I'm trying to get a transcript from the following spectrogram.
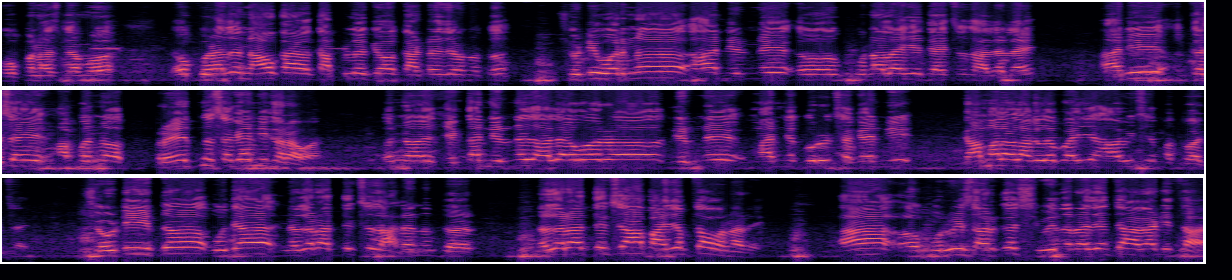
ओपन असल्यामुळं कुणाचं नाव का कापलं किंवा काटायचं नव्हतं शेवटी वर्ण हा निर्णय कुणाला हे द्यायचं झालेला आहे. आणि कसं आहे आपण प्रयत्न सगळ्यांनी करावा. पण एकदा निर्णय झाल्यावर निर्णय मान्य करून सगळ्यांनी कामाला लागलं पाहिजे हा विषय महत्त्वाचा आहे. शेवटी इथं उद्या नगराध्यक्ष झाल्यानंतर नगराध्यक्ष हा भाजपचा होणार आहे. हा पूर्वीसारखं शिवेंद्रराजांच्या आघाडीचा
